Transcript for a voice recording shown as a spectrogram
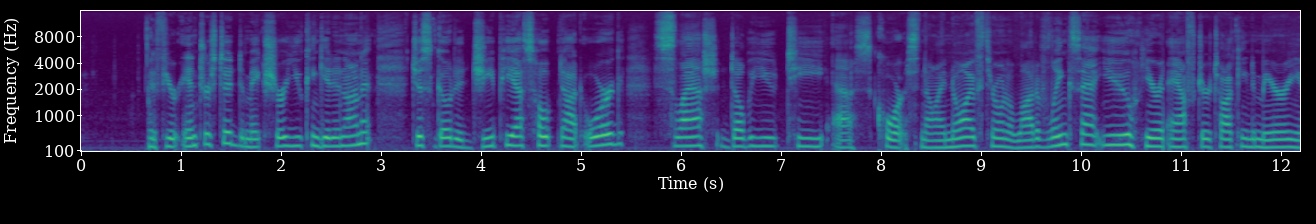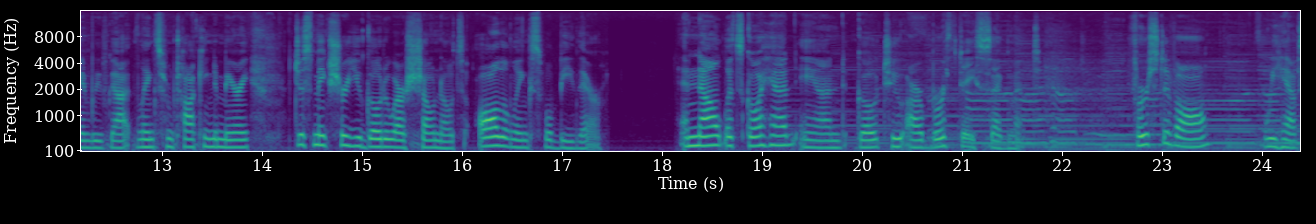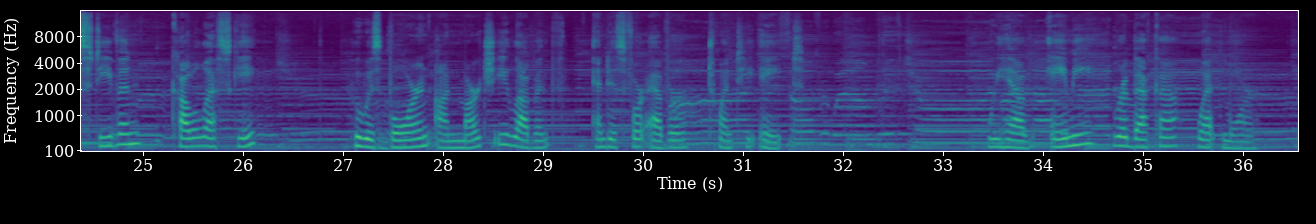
If you're interested to make sure you can get in on it, just go to gpshope.org slash WTS course. Now, I know I've thrown a lot of links at you here after talking to Mary, and we've got links from talking to Mary. Just make sure you go to our show notes. All the links will be there. And now let's go ahead and go to our birthday segment. First of all, we have Stephen Kowaleski, who was born on March 11th, and is forever 28. We have Amy Rebecca Wetmore,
